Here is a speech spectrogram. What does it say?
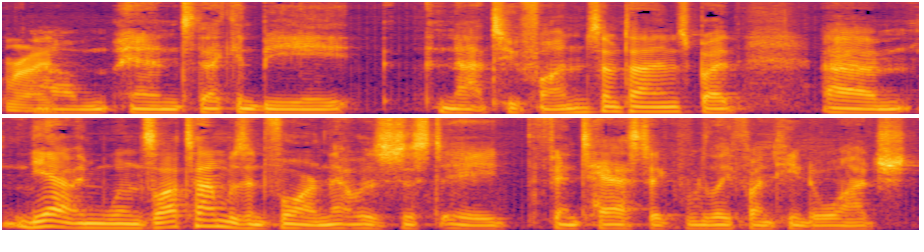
right? Um, and that can be not too fun sometimes. But um, yeah, and when Zlatan was in form, that was just a fantastic, really fun team to watch.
